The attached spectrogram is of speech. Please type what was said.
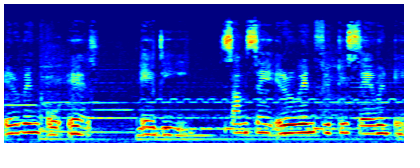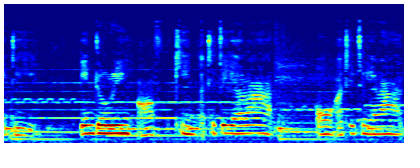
1108 AD. Some say 1157 AD. In the reign of King Atitayaraj or Atitayaraj,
